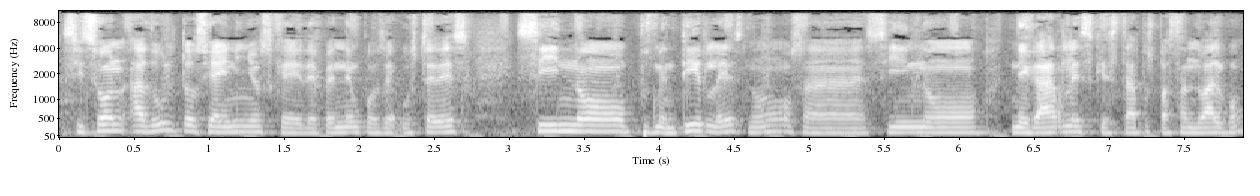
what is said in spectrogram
Si son adultos y hay niños que dependen pues de ustedes, si no pues mentirles, ¿no? O sea, si no negarles que está pues pasando algo.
